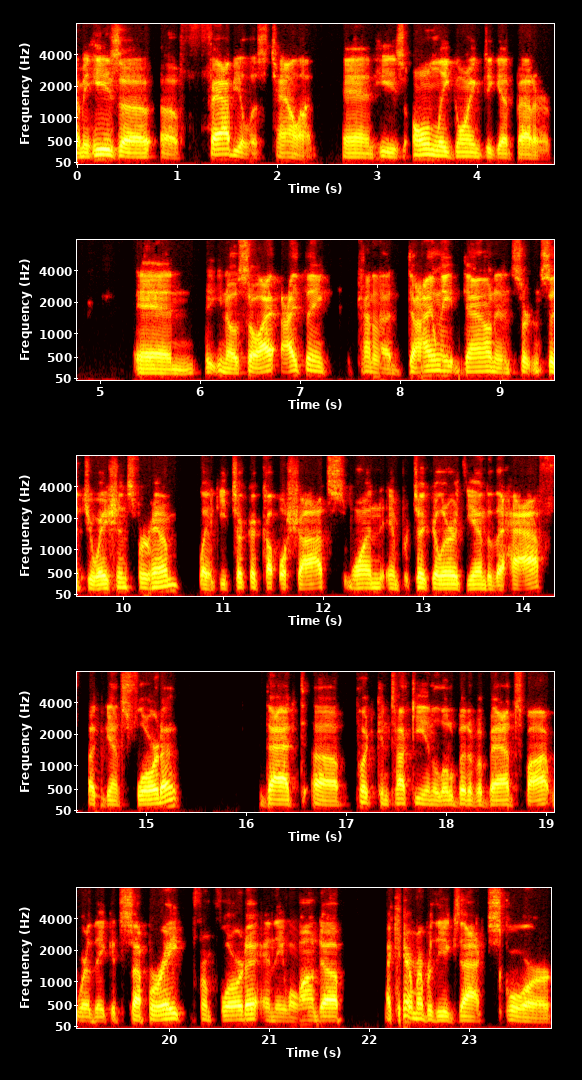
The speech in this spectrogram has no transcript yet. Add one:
I mean, he's a, a fabulous talent, and he's only going to get better. And you know, so I, I think kind of dialing it down in certain situations for him. Like he took a couple shots, one in particular at the end of the half against Florida, that uh, put Kentucky in a little bit of a bad spot where they could separate from Florida, and they wound up. I can't remember the exact score,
